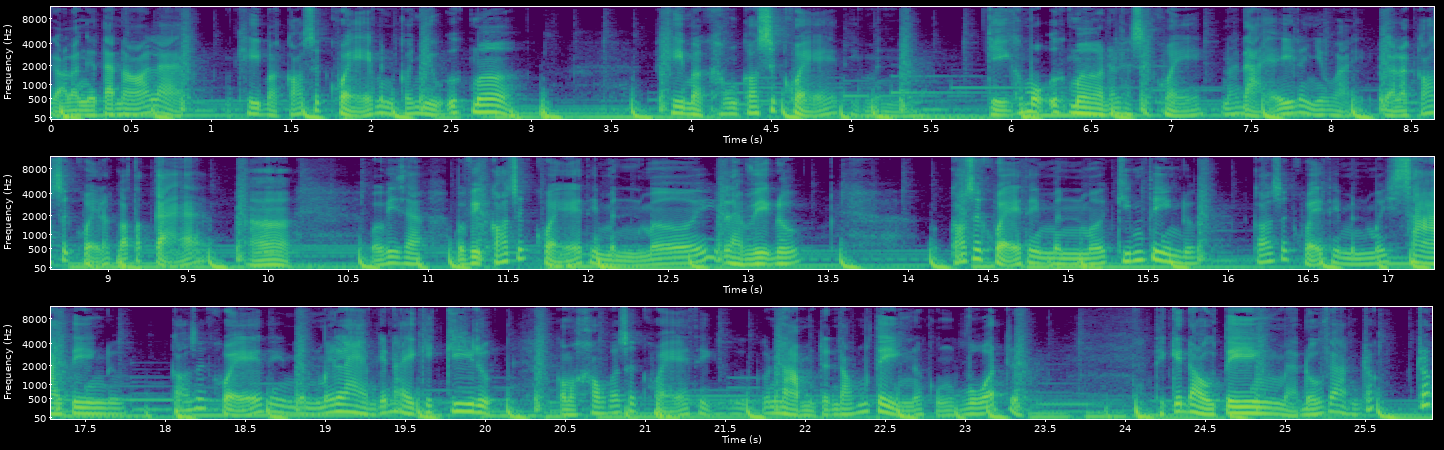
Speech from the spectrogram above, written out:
Gọi là người ta nói là khi mà có sức khỏe mình có nhiều ước mơ. Khi mà không có sức khỏe thì mình chỉ có một ước mơ đó là sức khỏe. Nó đại ý là như vậy. Gọi là có sức khỏe là có tất cả. À, bởi vì sao? Bởi vì có sức khỏe thì mình mới làm việc được. Có sức khỏe thì mình mới kiếm tiền được. Có sức khỏe thì mình mới xài tiền được. Có sức khỏe thì mình mới làm cái này cái kia được. Còn mà không có sức khỏe thì cứ nằm trên đóng tiền nó cũng vô ích rồi. Thì cái đầu tiên mà đối với anh rất rất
